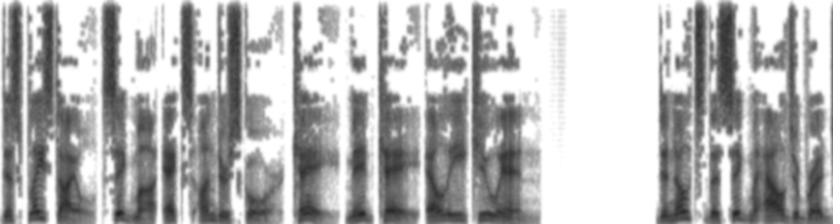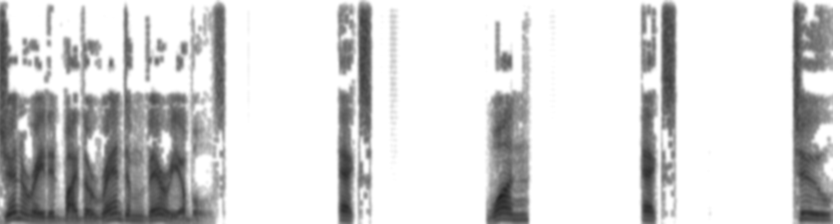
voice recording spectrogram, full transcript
display style sigma x underscore k mid k leqn denotes the sigma algebra generated by the random variables. X 1 x 2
